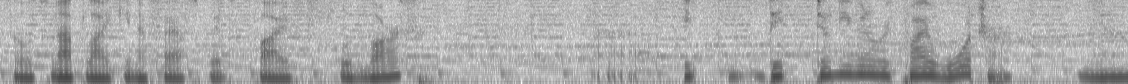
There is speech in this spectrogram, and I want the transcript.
So it's not like in FS with five food bars. Uh, it, they don't even require water you know?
